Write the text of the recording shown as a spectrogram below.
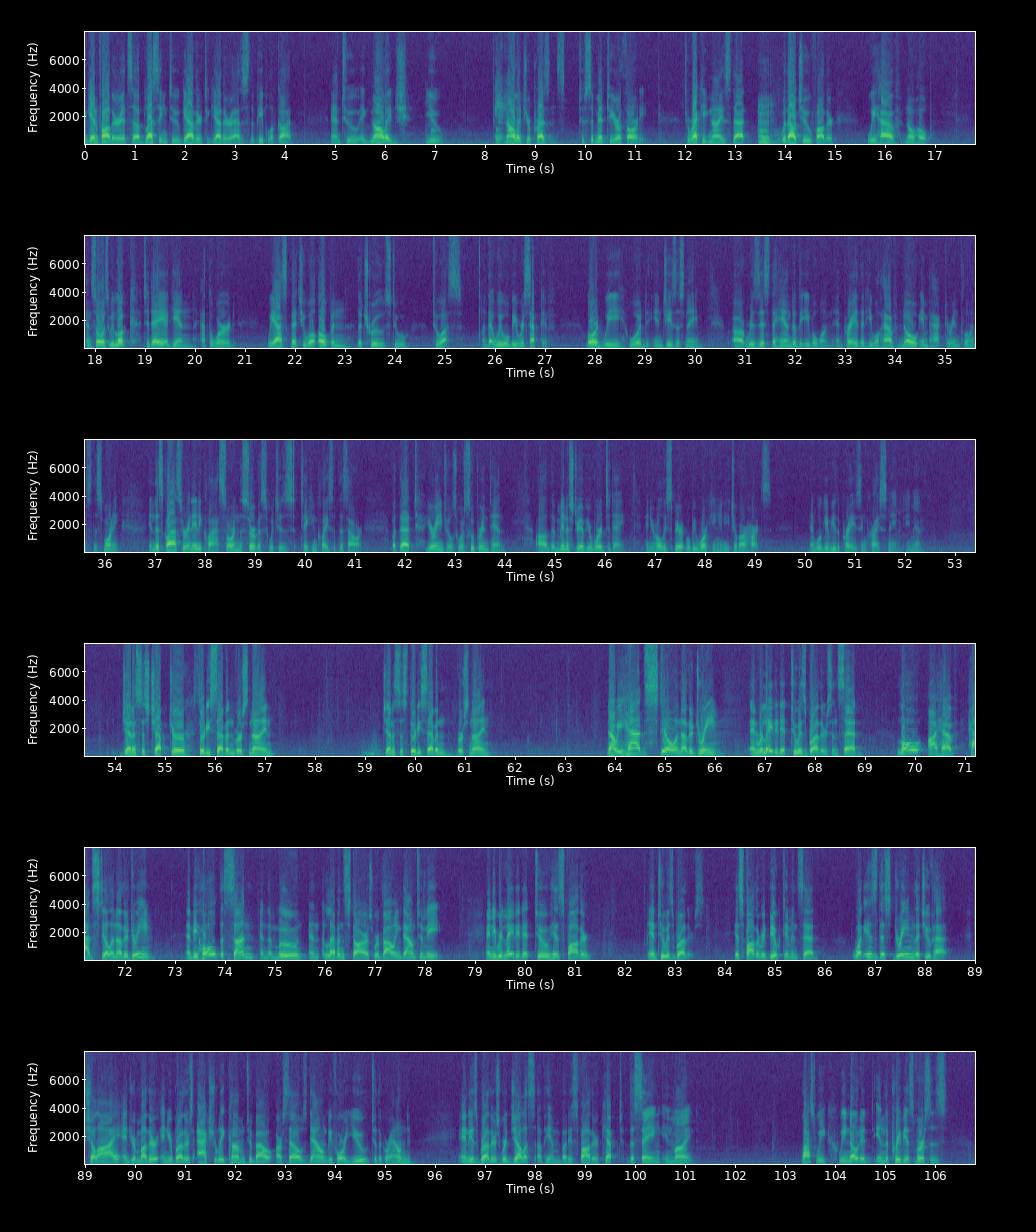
Again, Father, it's a blessing to gather together as the people of God and to acknowledge you, to acknowledge your presence, to submit to your authority, to recognize that without you, Father, we have no hope. And so as we look today again at the Word, we ask that you will open the truths to, to us and that we will be receptive. Lord, we would, in Jesus' name, uh, resist the hand of the evil one and pray that he will have no impact or influence this morning in this class or in any class or in the service which is taking place at this hour, but that your angels will superintend uh, the ministry of your word today, and your Holy Spirit will be working in each of our hearts. And we'll give you the praise in Christ's name. Amen. Genesis chapter 37, verse 9. Genesis 37, verse 9. Now he had still another dream, and related it to his brothers, and said, Lo, I have had still another dream. And behold, the sun and the moon and eleven stars were bowing down to me. And he related it to his father and to his brothers. His father rebuked him and said, What is this dream that you've had? Shall I and your mother and your brothers actually come to bow ourselves down before you to the ground? And his brothers were jealous of him, but his father kept the saying in mind. Last week we noted in the previous verses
